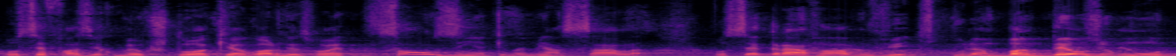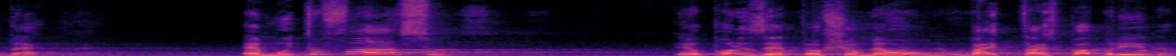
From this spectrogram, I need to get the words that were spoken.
você fazer como eu estou aqui agora, nesse momento, sozinho aqui na minha sala, você gravava um vídeo esculhambando Deus e o mundo, né? É muito fácil. Eu, por exemplo, eu chamei o Mike Tyson para briga.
